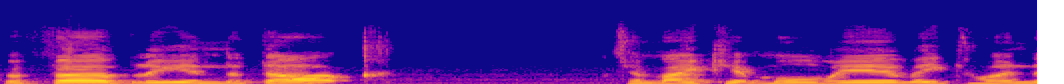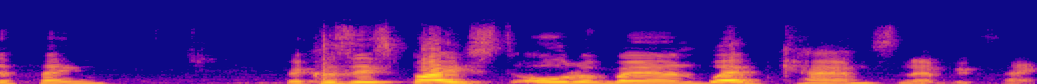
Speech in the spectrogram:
preferably in the dark to make it more eerie kind of thing. Because it's based all around webcams and everything.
